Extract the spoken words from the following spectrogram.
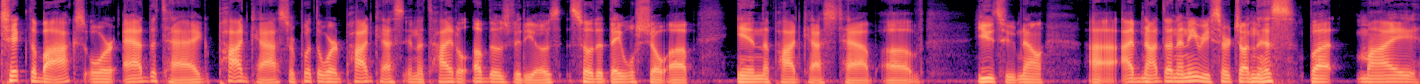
tick the box or add the tag podcast or put the word podcast in the title of those videos so that they will show up in the podcast tab of YouTube. Now, uh, I've not done any research on this, but my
